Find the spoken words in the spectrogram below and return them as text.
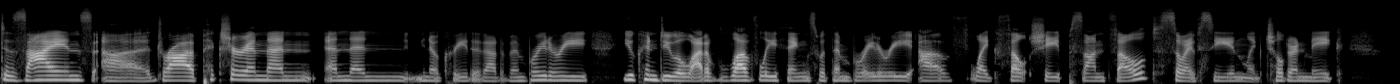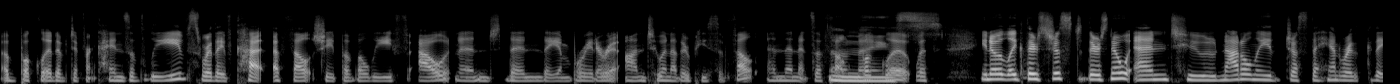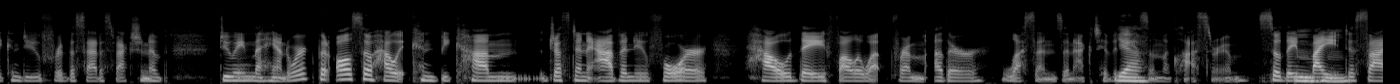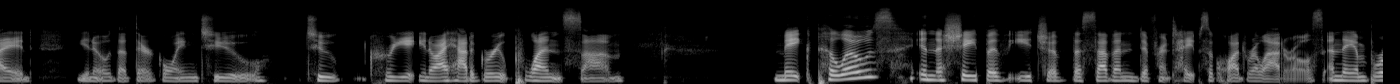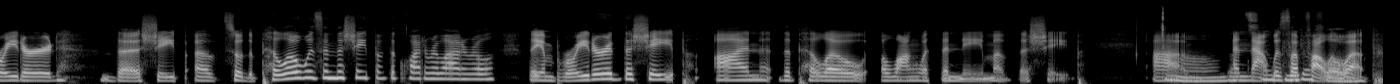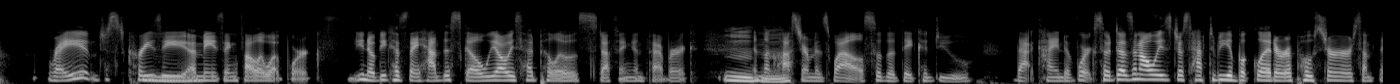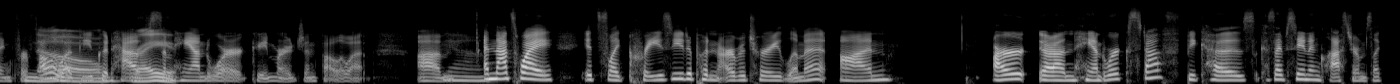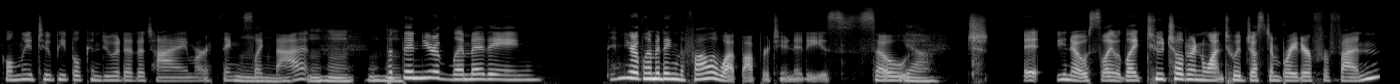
designs uh, draw a picture and then and then you know create it out of embroidery you can do a lot of lovely things with embroidery of like felt shapes on felt so i've seen like children make a booklet of different kinds of leaves where they've cut a felt shape of a leaf out and then they embroider it onto another piece of felt and then it's a oh, felt oh, nice. booklet with you know like there's just there's no end to not only just the handwork they can do for the satisfaction of doing the handwork, but also how it can become just an avenue for how they follow up from other lessons and activities yeah. in the classroom. So they mm-hmm. might decide, you know, that they're going to to create, you know, I had a group once um make pillows in the shape of each of the seven different types of quadrilaterals and they embroidered the shape of so the pillow was in the shape of the quadrilateral they embroidered the shape on the pillow along with the name of the shape um, oh, and that so was beautiful. a follow-up right just crazy mm. amazing follow-up work you know because they had the skill we always had pillows stuffing and fabric mm-hmm. in the mm-hmm. classroom as well so that they could do that kind of work. So it doesn't always just have to be a booklet or a poster or something for follow up. you could have right. some handwork emerge and follow up. Um, yeah. And that's why it's like crazy to put an arbitrary limit on art and handwork stuff because because I've seen in classrooms like only two people can do it at a time or things mm, like that. Mm-hmm, mm-hmm. But then you're limiting then you're limiting the follow-up opportunities. So yeah it, you know, so like two children want to adjust embroider for fun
